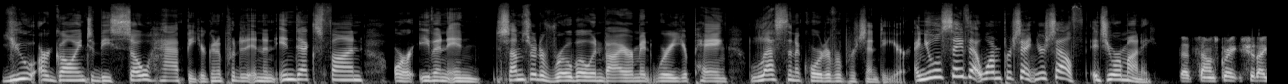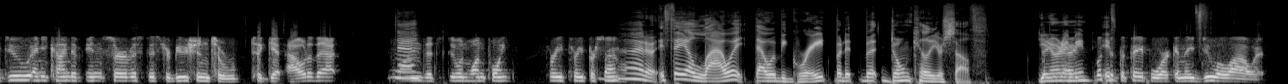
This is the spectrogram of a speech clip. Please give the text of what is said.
you are going to be so happy. You're going to put it in an index fund or even in some sort of robo environment where you're paying less than a quarter of a percent a year. And you will save that 1% yourself. It's your money. That sounds great. Should I do any kind of in-service distribution to to get out of that Nah. fund that's doing 1.33 percent? I don't. If they allow it, that would be great. But it, but don't kill yourself. You know what I mean? Look at the paperwork, and they do allow it.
